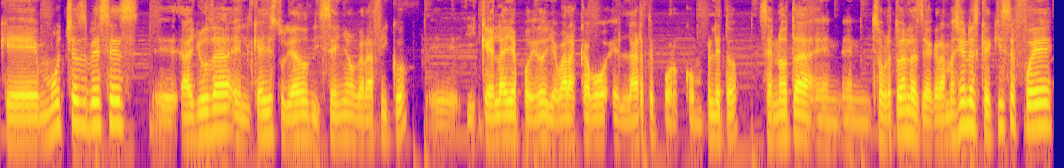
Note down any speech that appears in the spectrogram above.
que muchas veces eh, ayuda el que haya estudiado diseño gráfico eh, y que él haya podido llevar a cabo el arte por completo. Se nota en, en sobre todo en las diagramaciones, que aquí se fue,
